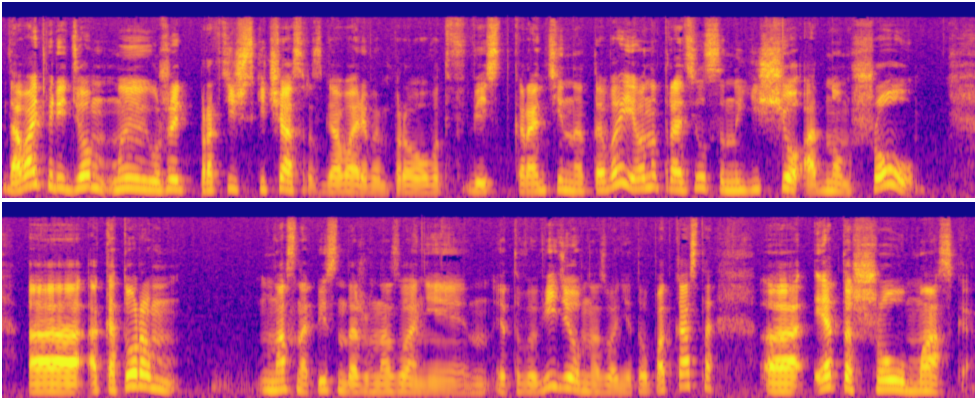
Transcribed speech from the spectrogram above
давай перейдем. Мы уже практически час разговариваем про вот весь карантин на ТВ, и он отразился на еще одном шоу, а, о котором у нас написано даже в названии этого видео, в названии этого подкаста, э, это шоу «Маска».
